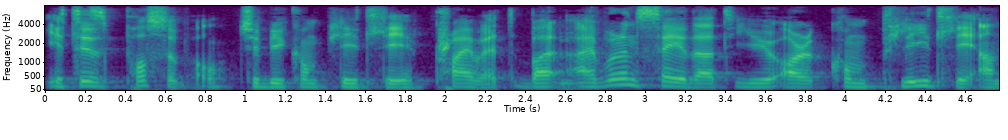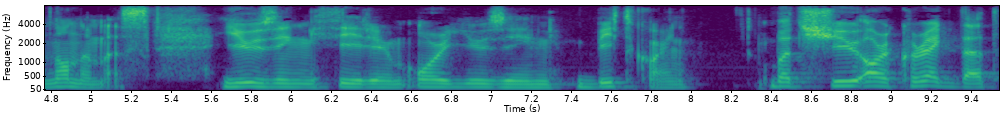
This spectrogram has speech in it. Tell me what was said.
it is possible to be completely private. But I wouldn't say that you are completely anonymous using Ethereum or using Bitcoin. But you are correct that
